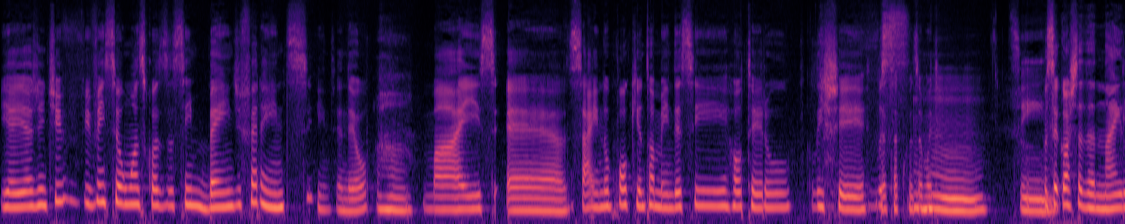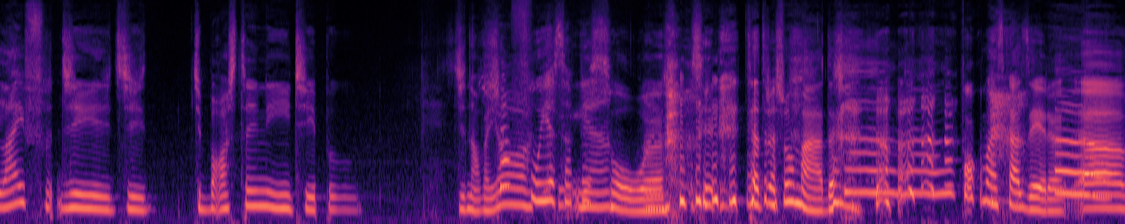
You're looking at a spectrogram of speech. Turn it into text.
E aí a gente vivenciou umas coisas assim bem diferentes, entendeu? Aham. Mas é, saindo um pouquinho também desse roteiro clichê, dessa coisa muito. Uhum. Sim. Você gosta da nightlife de, de, de Boston e tipo de Nova Já York? fui essa Yeah. pessoa. Tá transformada. um pouco mais caseira. Ah,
